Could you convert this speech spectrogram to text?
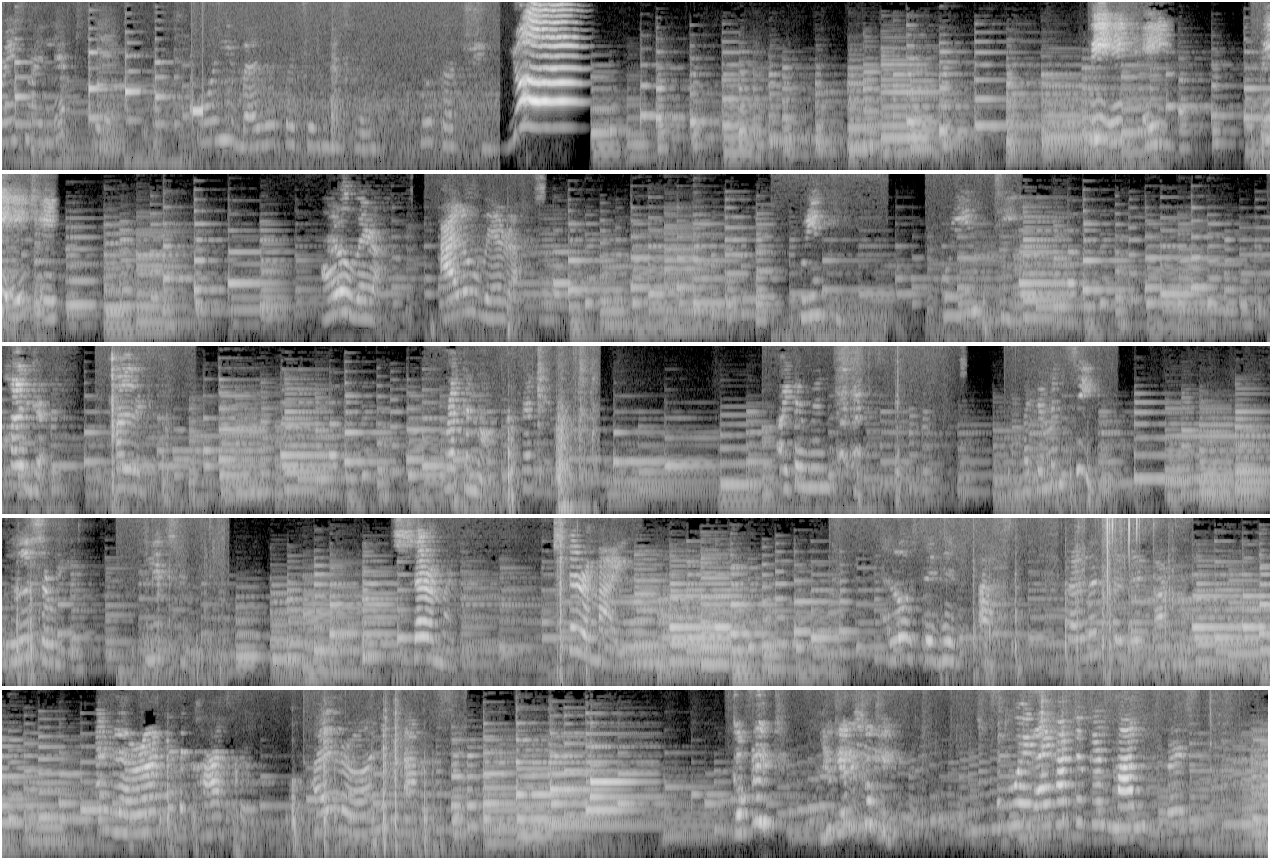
Where is my lipstick? Only Belo touches my skin. Who? B-H-A B-H-A Aloe vera Aloe vera Green tea Green tea Hundred Retinol. Retinol. Vitamin C. Vitamin C. Glycerin. Glycerin. Ceramide. Ceramide. Hallucinic acid. Hallucinic acid. Hyaluronic acid. Hyaluronic acid. Complete. You get a cookie. Wait, I have to kiss mom first.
